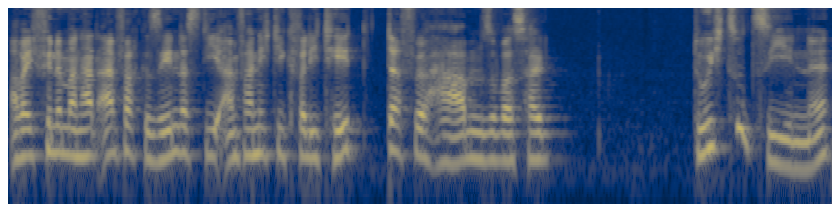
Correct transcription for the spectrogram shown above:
aber ich finde, man hat einfach gesehen, dass die einfach nicht die Qualität dafür haben, sowas halt durchzuziehen. Ne?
